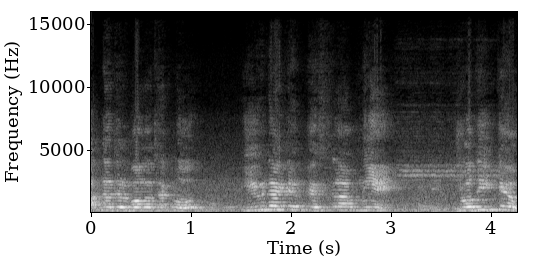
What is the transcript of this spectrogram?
আপনাদের বলা থাকল, ইউনাইটেড প্রেস ক্লাব নিয়ে যদি কেউ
